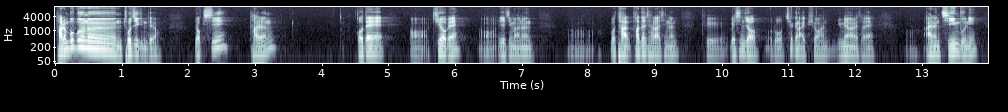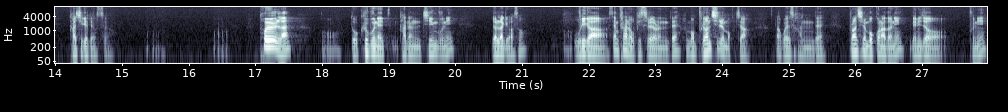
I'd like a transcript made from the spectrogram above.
다른 부분은 조직인데요. 역시 다른 거대 어, 기업의 어, 예지만은 어, 뭐 다, 다들 잘 아시는 그 메신저로 최근 IPO한 유명한 회사에 어, 아는 지인분이 가시게 되었어요. 토요일 날 또 어, 그분의 다른 지인분이 연락이 와서 어, 우리가 샌프란에 오피스를 열었는데 한번 브런치를 먹자라고 해서 갔는데 브런치를 먹고 나더니 매니저 분이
